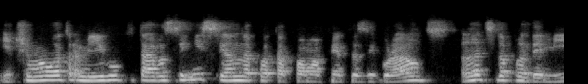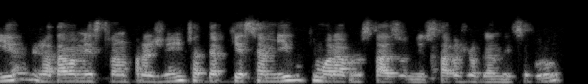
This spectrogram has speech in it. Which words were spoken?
E tinha um outro amigo que estava se iniciando na plataforma Fantasy Grounds, antes da pandemia, já estava mestrando para a gente, até porque esse amigo que morava nos Estados Unidos estava jogando nesse grupo.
